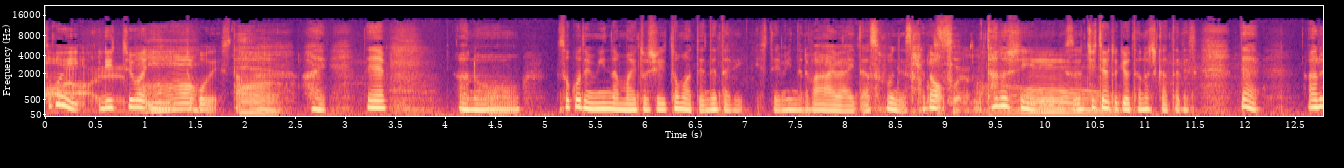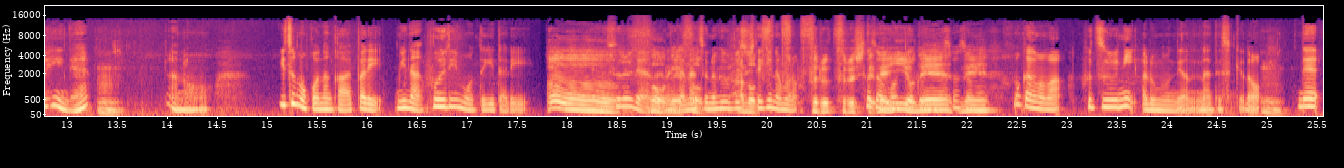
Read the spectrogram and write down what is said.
すごい立地はいいとこでしたははい。で、あのーそこでみんな毎年泊まって寝たりしてみんなでワイワイって遊ぶんですけど、楽しいです。ちっちゃい時は楽しかったです。で、ある日ね、い。うん。あのいつもこうなんかやっぱりみんな風鈴持ってきたり、うん。するじゃない？そうんか夏の風物詩的なものあつつるつるしてね、いいよね。そうそう。ね。なんかまあまあ、普通にあるもんなんですけど、うんで、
